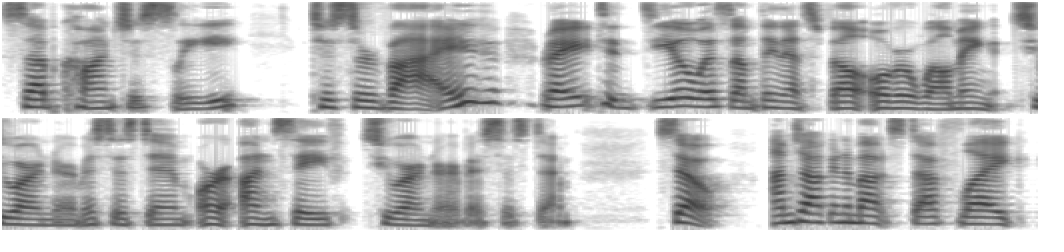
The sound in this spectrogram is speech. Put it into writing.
subconsciously to survive, right? To deal with something that's felt overwhelming to our nervous system or unsafe to our nervous system. So I'm talking about stuff like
